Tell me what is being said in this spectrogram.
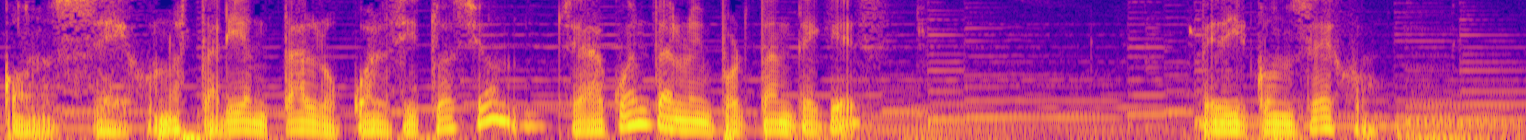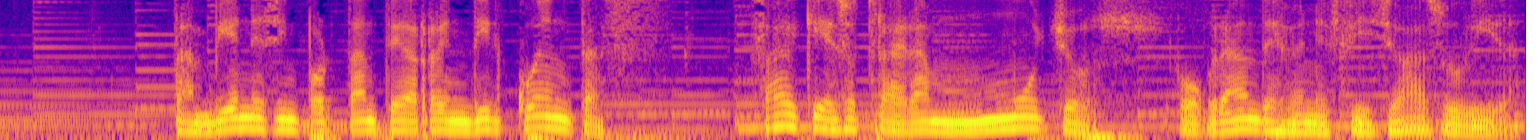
consejo, no estaría en tal o cual situación. ¿Se da cuenta de lo importante que es? Pedir consejo. También es importante rendir cuentas. sabe que eso traerá muchos o grandes beneficios a su vida.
